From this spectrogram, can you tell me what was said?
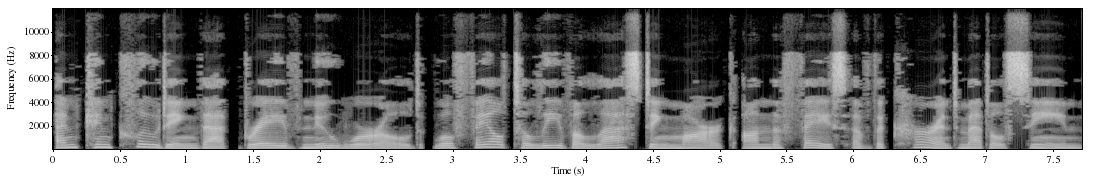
and concluding that Brave New World will fail to leave a lasting mark on the face of the current metal scene.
